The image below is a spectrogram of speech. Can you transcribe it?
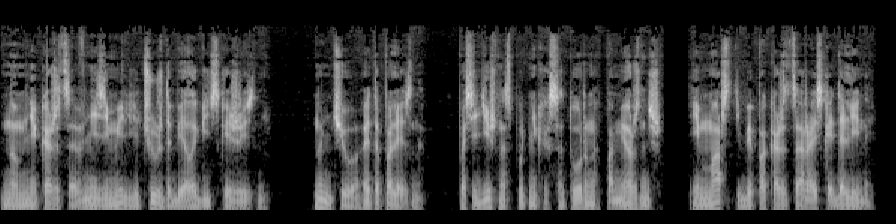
Но мне кажется, вне земелья чуждо биологической жизни. Ну ничего, это полезно. Посидишь на спутниках Сатурна, померзнешь, и Марс тебе покажется райской долиной.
